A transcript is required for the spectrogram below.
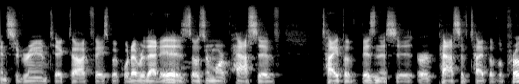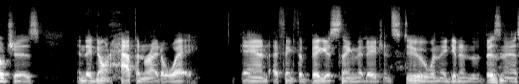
instagram tiktok facebook whatever that is those are more passive type of businesses or passive type of approaches and they don't happen right away and I think the biggest thing that agents do when they get into the business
